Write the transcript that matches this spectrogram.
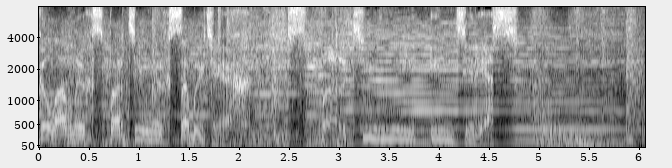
главных спортивных событиях. Спортивный интерес.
